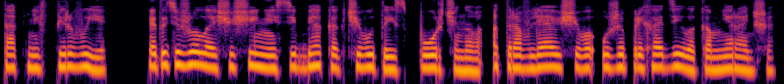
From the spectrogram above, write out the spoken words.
так не впервые. Это тяжелое ощущение себя как чего-то испорченного, отравляющего уже приходило ко мне раньше.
